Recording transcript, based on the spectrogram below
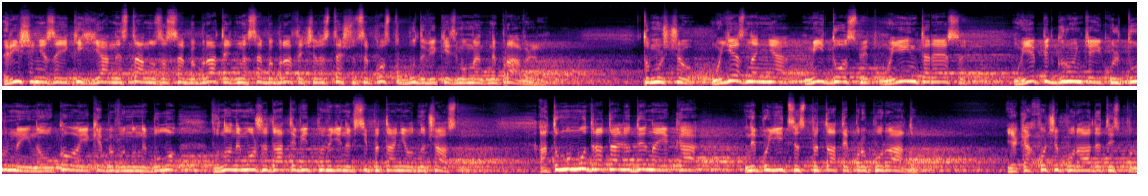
рішення, за яких я не стану за себе брати, на себе брати через те, що це просто буде в якийсь момент неправильно. Тому що моє знання, мій досвід, мої інтереси, моє підґрунтя і культурне, і наукове, яке би воно не було, воно не може дати відповіді на всі питання одночасно. А тому мудра та людина, яка не боїться спитати про пораду, яка хоче порадитись про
